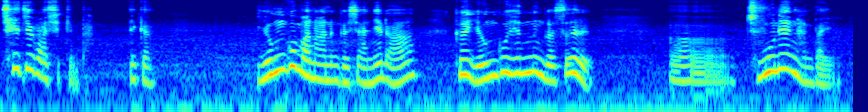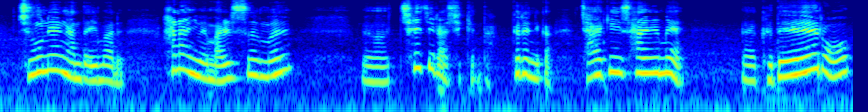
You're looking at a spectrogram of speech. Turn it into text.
체질화 시킨다. 그러니까 연구만 하는 것이 아니라 그 연구했는 것을 어, 준행한다. 준행한다 이 말은 하나님의 말씀을 어, 체질화 시킨다. 그러니까 자기 삶에 에, 그대로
